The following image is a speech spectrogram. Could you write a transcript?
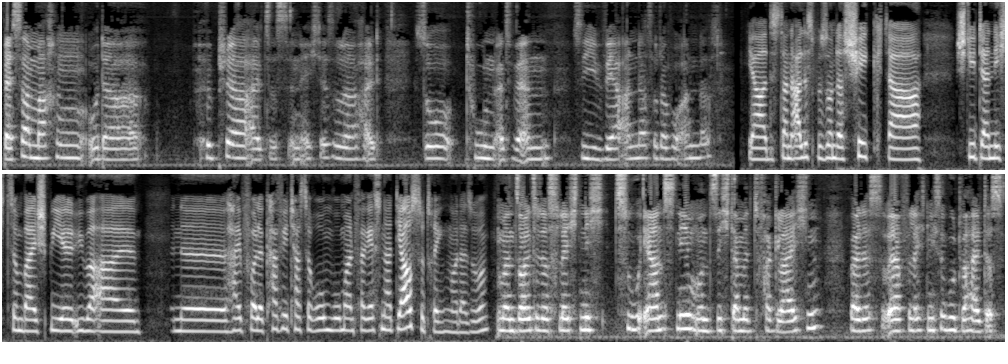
besser machen oder hübscher, als es in echt ist oder halt so tun, als wären sie wer anders oder woanders. Ja, das ist dann alles besonders schick, da steht da nicht zum Beispiel überall eine halbvolle Kaffeetasse rum, wo man vergessen hat, die auszutrinken oder so. Man sollte das vielleicht nicht zu ernst nehmen und sich damit vergleichen, weil das wäre vielleicht nicht so gut, weil halt das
